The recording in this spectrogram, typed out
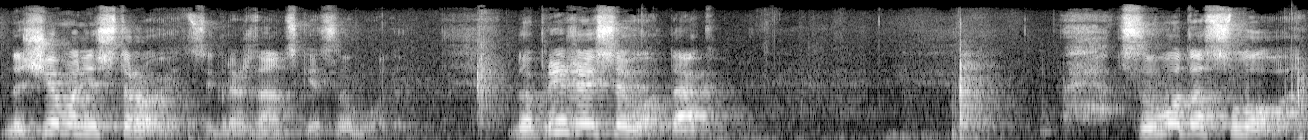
На чем они строятся, гражданские свободы? Но прежде всего, так, свобода слова.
